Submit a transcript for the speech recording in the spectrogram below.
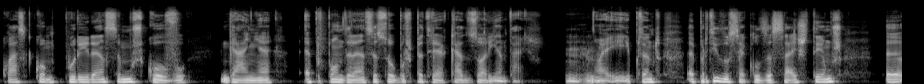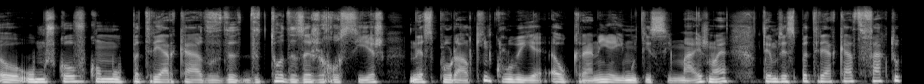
quase como por herança, Moscovo ganha a preponderância sobre os patriarcados orientais. Uhum. É? E, portanto, a partir do século XVI temos uh, o Moscovo como patriarcado de, de, todas as Rússias, nesse plural, que incluía a Ucrânia e muitíssimo mais, não é? Temos esse patriarcado, de facto,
